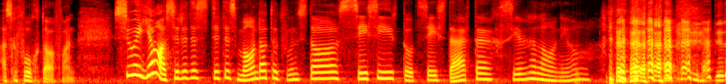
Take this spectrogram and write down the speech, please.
as gevolg daarvan. So ja, so dit is dit is maandag tot woensdag 6uur tot 6:30 Sewende Laan, ja. Dit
